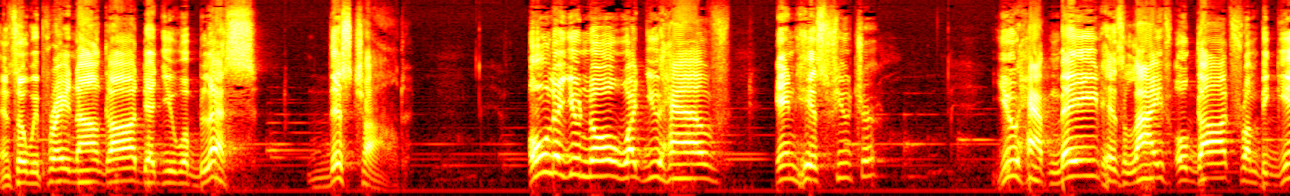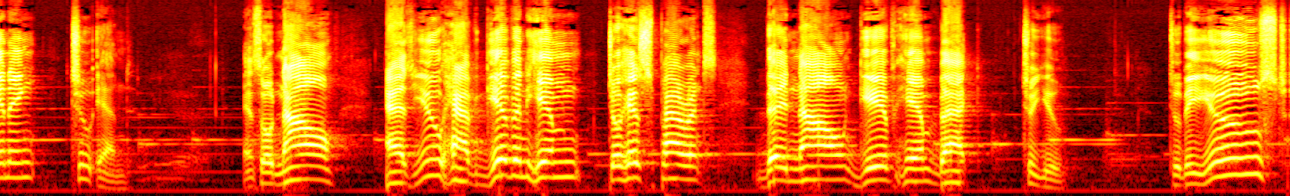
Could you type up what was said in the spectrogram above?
And so we pray now, God, that you will bless this child. Only you know what you have in his future. You have made his life, O oh God, from beginning to end. And so now, as you have given him to his parents, they now give him back to you. To be used,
